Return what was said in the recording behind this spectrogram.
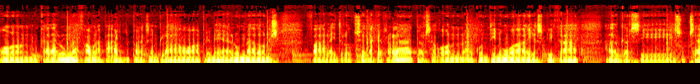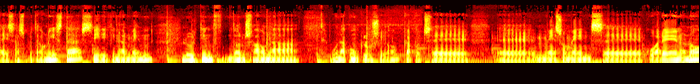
on cada alumne fa una part. Per exemple, el primer alumne doncs, fa la introducció d'aquest relat, el segon el continua i explica el que els succeeix als protagonistes i finalment l'últim doncs, fa una, una conclusió que pot ser eh, més o menys eh, coherent o no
